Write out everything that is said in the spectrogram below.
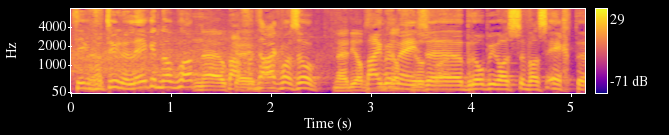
Tegen Fortuna leek het nog wat, Nee, oké, maar vandaag maar- was ook. Nee, die had- maar ik ben eens, eh Brobbey was, was echt eh,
